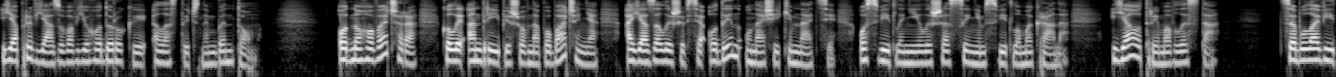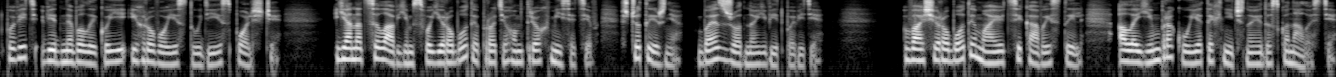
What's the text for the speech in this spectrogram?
я прив'язував його до руки еластичним бинтом. Одного вечора, коли Андрій пішов на побачення, а я залишився один у нашій кімнатці, освітленій лише синім світлом екрана, я отримав листа. Це була відповідь від невеликої ігрової студії з Польщі. Я надсилав їм свої роботи протягом трьох місяців, щотижня, без жодної відповіді. Ваші роботи мають цікавий стиль, але їм бракує технічної досконалості.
